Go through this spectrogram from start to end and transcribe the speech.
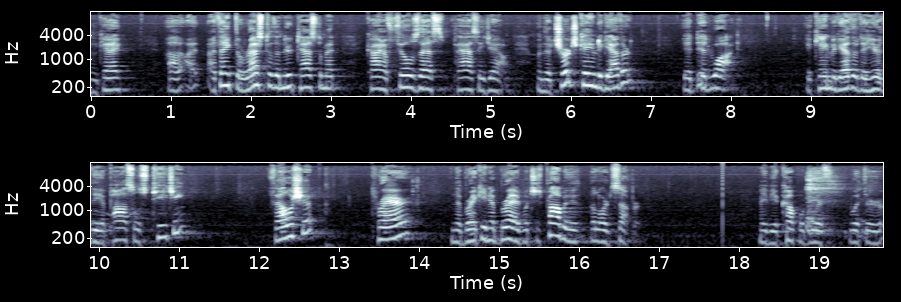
Okay? Uh, I, I think the rest of the New Testament kind of fills this passage out. When the church came together, it did what? It came together to hear the apostles' teaching, fellowship, prayer, and the breaking of bread, which is probably the Lord's Supper. Maybe coupled with, with their,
